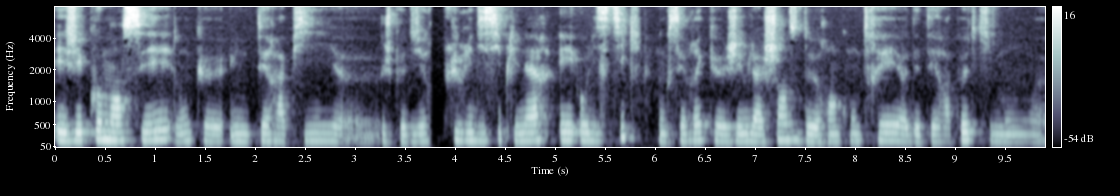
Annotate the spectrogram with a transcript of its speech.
Et j'ai commencé donc euh, une thérapie je peux dire pluridisciplinaire et holistique. Donc c'est vrai que j'ai eu la chance de rencontrer euh, des thérapeutes qui m'ont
